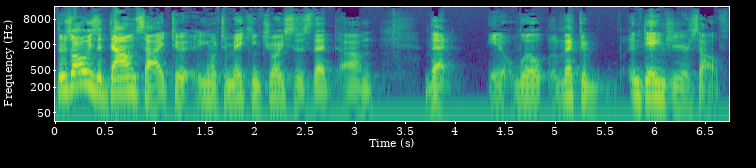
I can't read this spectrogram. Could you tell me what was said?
there's always a downside to you know to making choices that um, that you know will that could endanger yourself.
